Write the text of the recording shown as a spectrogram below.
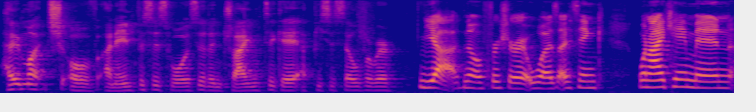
how much of an emphasis was there in trying to get a piece of silverware? Yeah, no, for sure it was. I think when I came in,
